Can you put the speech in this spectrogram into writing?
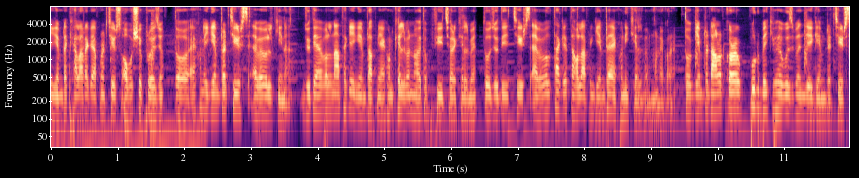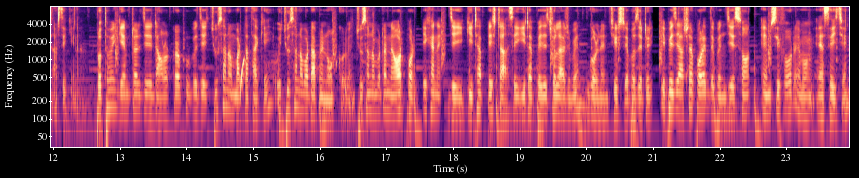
এই গেমটা খেলার আগে আপনার চিটস অবশ্যই প্রয়োজন। তো এখন এই গেমটার চিটস অ্যাভেলেবল কিনা? যদি অ্যাভেলেবল না থাকে এই গেমটা আপনি এখন খেলবেন হয়তো ফিউচারে খেলবেন। তো যদি চিটস অ্যাভেলেবল থাকে, তাহলে আপনি গেমটা এখনই খেলবেন মনে করেন। তো গেমটা ডাউনলোড করার পূর্বে কীভাবে বুঝবেন যে এই গেমটার চিটস আছে কিনা? প্রথমে গেমটার যে ডাউনলোড করার পূর্বে যে চুসা নাম্বারটা থাকে, ওই চুসা নাম্বারটা আপনি নোট করবেন। চুসা নাম্বারটা নেওয়ার পর এখানে যে গিঠাপ পেজটা আছে, এই গিঠাপ পেজে চলে আসবেন গোল্ডেন চিটস রেপোজিটরি এই পেজে আসার পরে দেখবেন জেসন এমসি ফোর এবং এস এইচ এন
